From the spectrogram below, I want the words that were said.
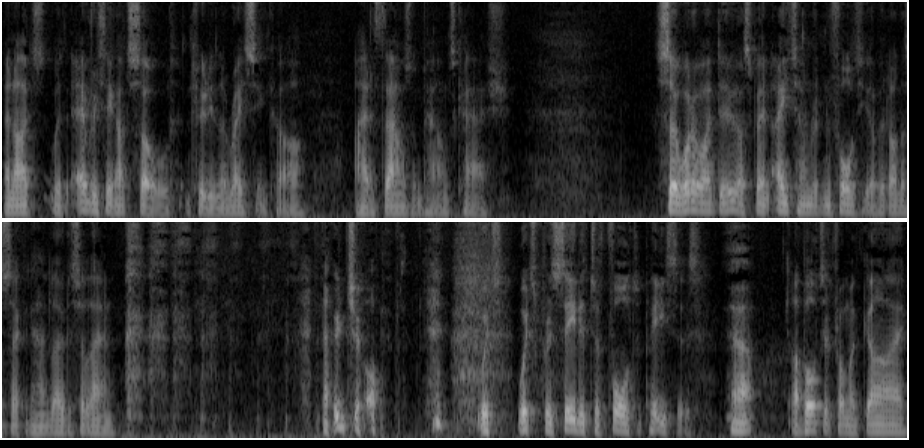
And I'd, with everything I'd sold, including the racing car, I had a thousand pounds cash. So what do I do? I spent 840 of it on a second-hand Lotus Elan. no job. which, which proceeded to fall to pieces. Yeah. I bought it from a guy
